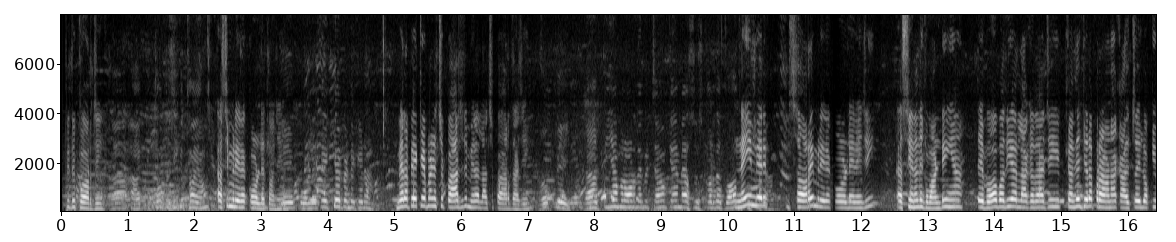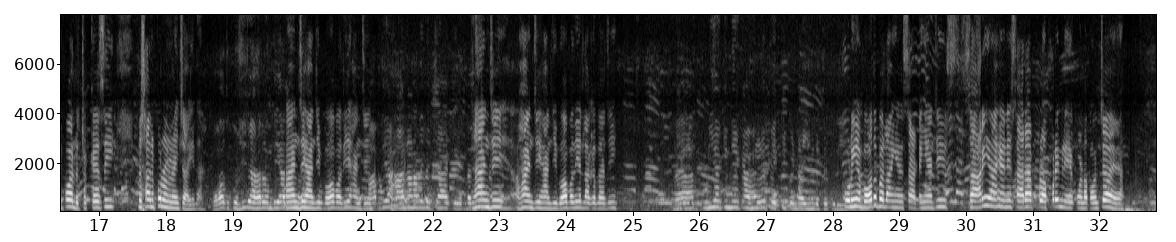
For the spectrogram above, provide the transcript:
ਪਿਤ ਕੌਰ ਜੀ। ਆ ਕਿੱਥੋਂ ਤੁਸੀਂ ਕਿੱਥੋਂ ਆਏ ਹੋ? ਅਸੀਂ ਮਰੇਰਾ ਕੋਲੇ ਤੋਂ ਜੀ। ਤੇ ਕੋਲੇ ਤੇ ਇੱਕੇ ਪਿੰਡ ਕਿਹੜਾ? ਮੇਰਾ ਪੇਕੇ ਪਿੰਡ ਚਪਾਰ ਜੀ ਮੇਰਾ ਲਚਪਾਰ ਦਾ ਜੀ। ਓਕੇ। ਤੀਆਂ ਮਨਾਉਣ ਦੇ ਵਿੱਚ ਆਓ ਕਿਵੇਂ ਮਹਿਸੂਸ ਕਰਦੇ ਬਹੁਤ ਨਹੀਂ ਮੇਰੇ ਸਾਰੇ ਮਰੇਰੇ ਕੋਲੇ ਨੇ ਜੀ। ਅਸੀਂ ਇਹਨਾਂ ਦੇ ਗਵਾਂਢੀ ਆ ਤੇ ਬਹੁਤ ਵਧੀਆ ਲੱਗਦਾ ਜੀ। ਕਹਿੰਦੇ ਜਿਹੜਾ ਪੁਰਾਣਾ ਕਲਚਰ ਲੋਕੀ ਭੁੱਲ ਚੁੱਕੇ ਸੀ ਵੀ ਸਾਨੂੰ ਭੁੱਲਣਾ ਨਹੀਂ ਚਾਹੀਦਾ। ਬਹੁਤ ਖੁਸ਼ੀ ਜ਼ਾਹਰ ਹੁੰਦੀ ਆ। ਹਾਂਜੀ ਹਾਂਜੀ ਬਹੁਤ ਵਧੀਆ ਹਾਂਜੀ। ਆਪ ਦੀਆਂ ਹਾਰਾਂ ਦੇ ਵਿੱਚ ਆ ਕੇ ਬੱਚੇ, ਹਾਂਜੀ ਹਾਂਜੀ ਹਾਂਜੀ ਬਹੁਤ ਵਧੀਆ ਲੱਗਦਾ ਜੀ। ਅਹ, ਕੁੜੀਆਂ ਕਿੰਨੇ ਕਾ ਜਿਹੜੇ ਪੇਕੀ ਪਿੰਡ ਆਈ ਹੁੰਦੇ ਇੱਥੇ ਕੁੜੀਆਂ? ਕੁੜੀਆਂ ਬਹੁਤ ਬੁਲਾਈਆਂ ਨੇ ਸਾਡੀਆਂ ਜੀ। ਸਾਰੀਆਂ ਆਈਆਂ ਨੇ ਸਾਰਾ ਪ੍ਰੋਪਰ ਹੀ ਮੇਰੇ ਕੋਲ ਪਹੁੰਚਿਆ ਹੋਇਆ।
